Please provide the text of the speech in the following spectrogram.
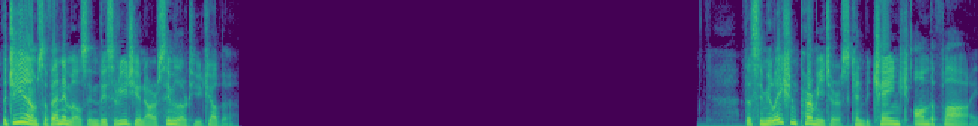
The genomes of animals in this region are similar to each other. The simulation parameters can be changed on the fly.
